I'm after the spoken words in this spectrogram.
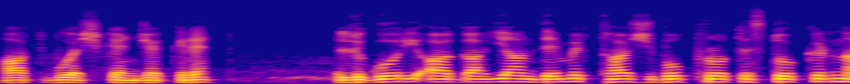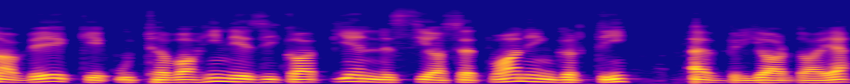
hatibû eşkencekirin. Li gorî agahiyan Demîrtaş ji bo protestokirina vê yekê û tevahî nêzîkatiyên li siyasetvanên girtî ev biryar daye.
